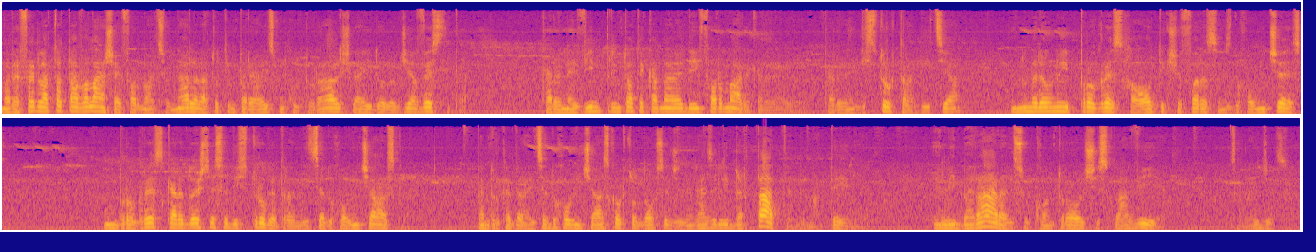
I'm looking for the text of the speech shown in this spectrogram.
Mă refer la toată avalanșa informațională, la tot imperialismul cultural și la ideologia vestică, care ne vin prin toate canalele de informare, care, care ne distrug tradiția, în numele unui progres haotic și fără sens duhovnicesc. Un progres care dorește să distrugă tradiția duhovnicească, pentru că tradiția duhovnicească ortodoxă generează libertate de materie, eliberarea de sub control și sclavie. Înțelegeți?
